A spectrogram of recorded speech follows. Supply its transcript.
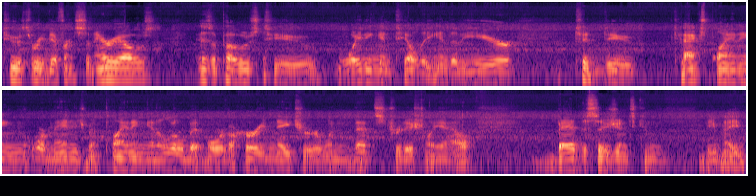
two or three different scenarios as opposed to waiting until the end of the year to do tax planning or management planning in a little bit more of a hurried nature when that's traditionally how bad decisions can be made.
